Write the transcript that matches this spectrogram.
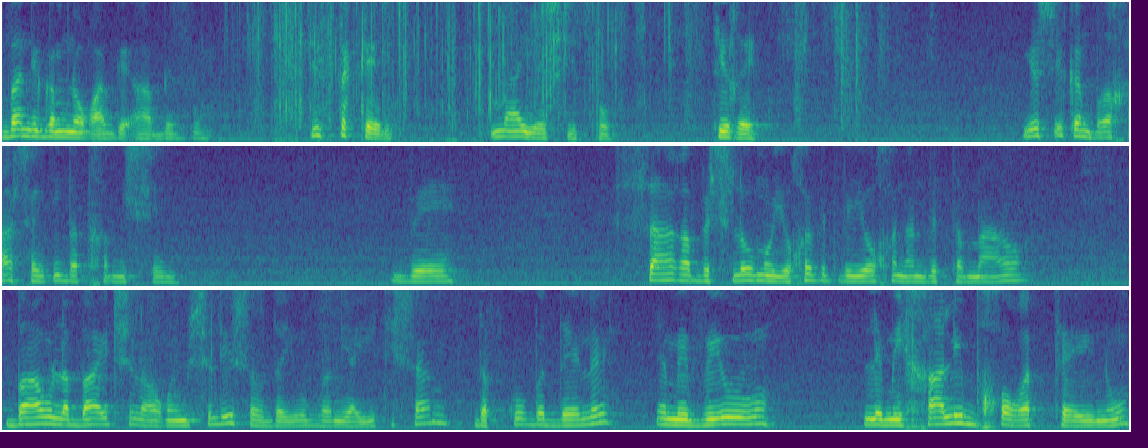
ואני גם נורא גאה בזה. תסתכל, מה יש לי פה? תראה. יש לי כאן ברכה שהייתי בת חמישים. ושרה ושלמה, יוכבד ויוחנן ותמר, באו לבית של ההורים שלי, שעוד היו ואני הייתי שם, דפקו בדלת, הם הביאו למיכלי בכורתנו,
